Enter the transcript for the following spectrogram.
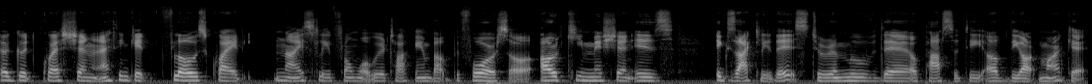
a good question, and I think it flows quite nicely from what we were talking about before. So our key mission is exactly this: to remove the opacity of the art market.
